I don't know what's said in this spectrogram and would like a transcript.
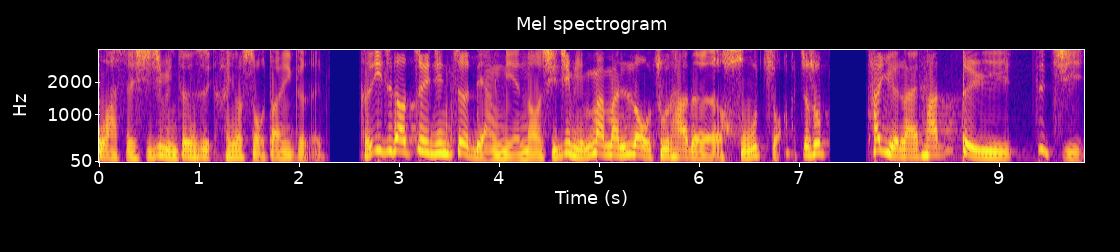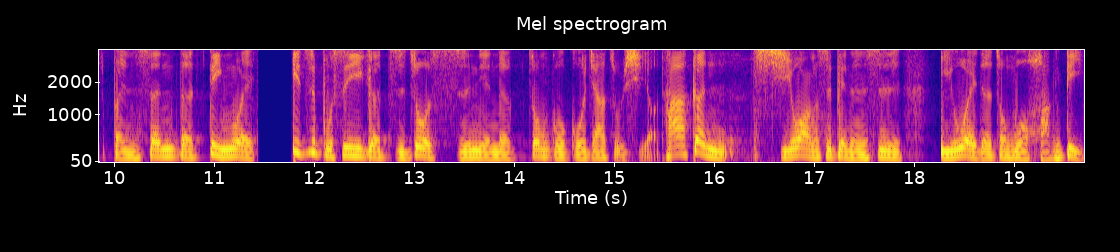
哇塞，习近平真的是很有手段一个人。可是，一直到最近这两年哦，习近平慢慢露出他的虎爪，就说他原来他对于自己本身的定位，一直不是一个只做十年的中国国家主席哦，他更希望是变成是一位的中国皇帝。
